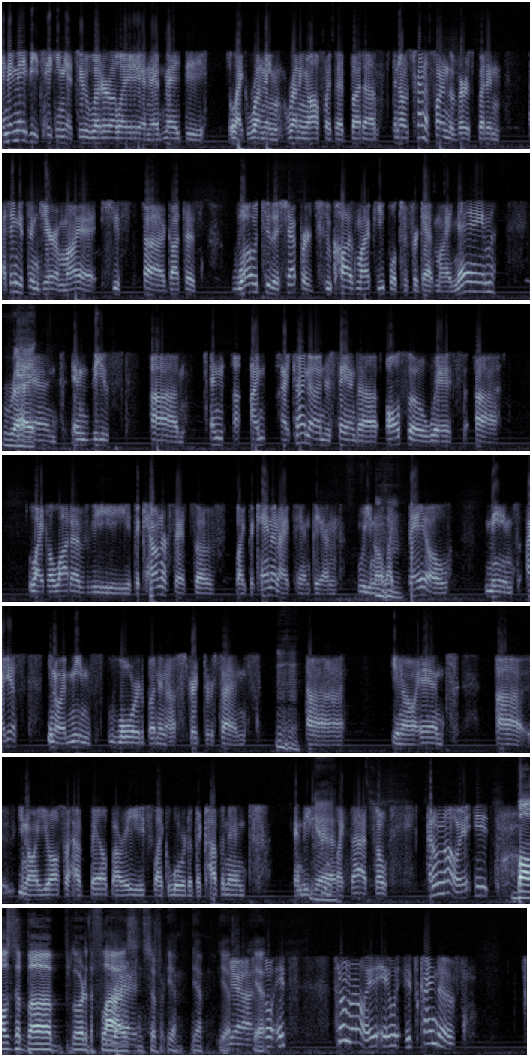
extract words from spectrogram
and it may be taking it too literally, and it may be like running running off with it. But uh, and I was trying to find the verse, but in I think it's in Jeremiah. He's uh, got this: "Woe to the shepherds who cause my people to forget my name." Right. And and these. Um, and I I kind of understand uh, also with uh, like a lot of the the counterfeits of like the Canaanite pantheon, you know, mm-hmm. like Baal means, I guess, you know, it means Lord, but in a stricter sense. Mm-hmm. Uh, you know, and uh, you know, you also have Baal Berith, like Lord of the Covenant, and these yeah. things like that. So I don't know. It, it Beelzebub, Lord of the Flies, right. and so forth. Yeah, yeah, yeah. Yeah. yeah. So it's I don't know. It, it, it's kind of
